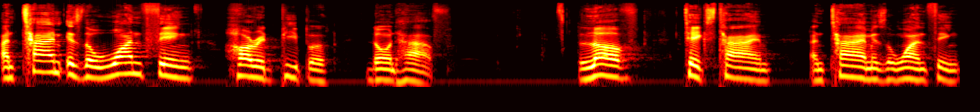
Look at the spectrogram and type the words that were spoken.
and time is the one thing hurried people don't have. Love takes time, and time is the one thing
